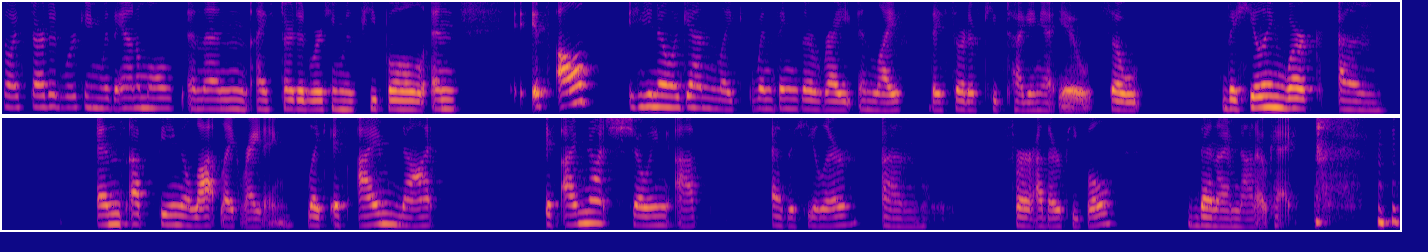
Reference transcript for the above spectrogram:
so I started working with animals and then I started working with people and it's all you know again like when things are right in life they sort of keep tugging at you. So the healing work um ends up being a lot like writing. Like if I'm not if I'm not showing up as a healer um, for other people, then I'm not okay.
